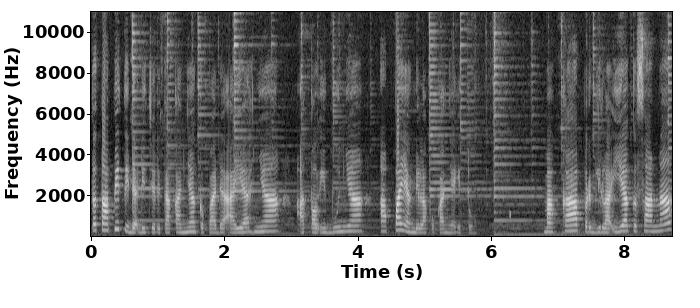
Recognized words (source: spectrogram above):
Tetapi tidak diceritakannya kepada ayahnya atau ibunya apa yang dilakukannya itu. Maka pergilah ia ke sana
